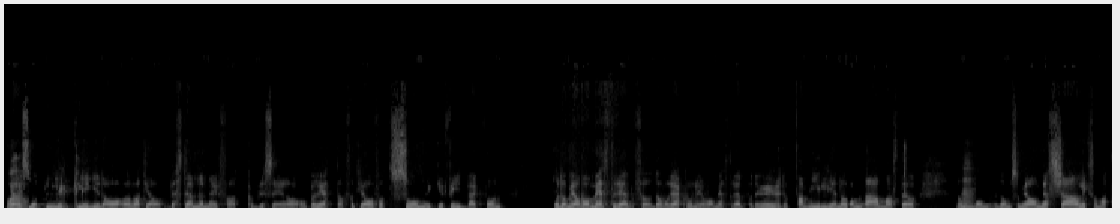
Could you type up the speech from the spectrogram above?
Wow. Jag är så lycklig idag över att jag bestämde mig för att publicera och berätta för att jag har fått så mycket feedback från och de jag var mest rädd för, de reaktioner jag var mest rädd för, det är familjen och de närmaste och de, mm. de, de som jag är mest kär. Liksom att,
